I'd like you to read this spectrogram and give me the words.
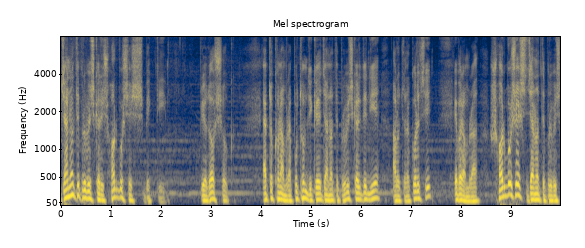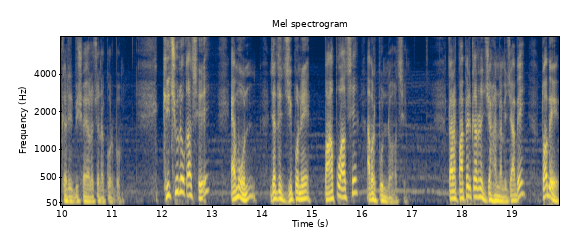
জানাতে প্রবেশকারী সর্বশেষ ব্যক্তি। প্রিয় দর্শক, এতক্ষণ আমরা প্রথম দিকে জানাতে প্রবেশকারীদের নিয়ে আলোচনা করেছি। এবার আমরা সর্বশেষ জানাতে প্রবেশকারীর বিষয়ে আলোচনা করব। কিছু লোক আছে এমন যাদের জীবনে পাপও আছে, আবার পুণ্য আছে। তারা পাপের কারণে জাহান নামে যাবে। তবে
